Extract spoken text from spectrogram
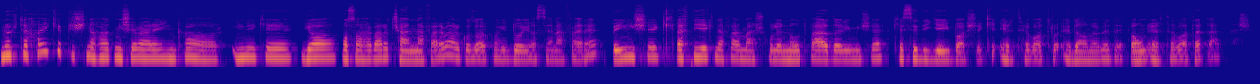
نکته هایی که پیشنهاد میشه برای این کار اینه که یا مصاحبه رو چند نفره برگزار کنید دو یا سه نفره به این شکل وقتی یک نفر مشغول note برداری میشه کسی دیگه ای باشه که ارتباط رو ادامه بده و اون ارتباط قطع نشه.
